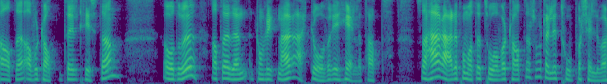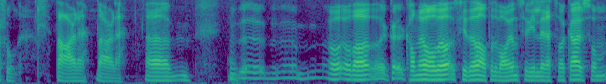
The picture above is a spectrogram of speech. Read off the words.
at avortaten til Christian Aadrud at den konflikten her er ikke over i hele tatt. Så her er det på en måte to avortater som forteller to forskjellige versjoner. Det er det. Det er det. Uh, og, og da kan jeg jo si det at det var jo en sivil rettssak her som,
